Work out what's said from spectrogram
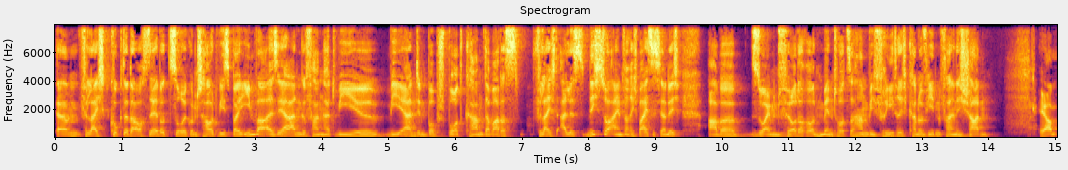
ähm, vielleicht guckt er da auch selber zurück und schaut, wie es bei ihm war, als er angefangen hat, wie, wie er in den Bobsport kam. Da war das vielleicht alles nicht so einfach, ich weiß es ja nicht. Aber so einen Förderer und Mentor zu haben wie Friedrich kann auf jeden Fall nicht schaden. Ja,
